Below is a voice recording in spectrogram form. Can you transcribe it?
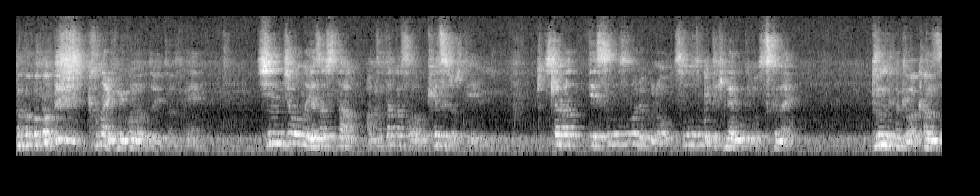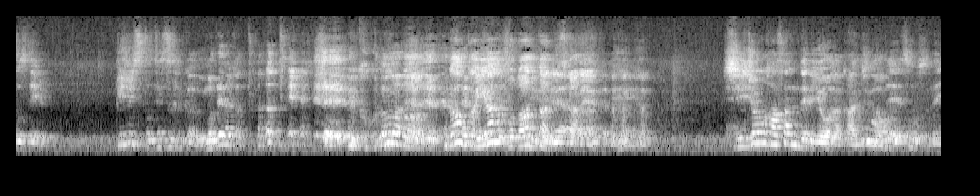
と。かなり踏み込んだことを言ってますね。心情の優しさ温かさを欠如している。したがって想像力の創造的な動きも少ない。文学は乾燥している。美術と哲学は生まれなかったって。心はなんか嫌なことあったんですかね。ね市場挟んでるような感じのでそうですね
